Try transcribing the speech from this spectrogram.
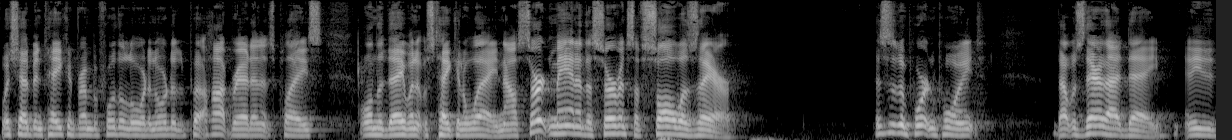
which had been taken from before the Lord in order to put hot bread in its place on the day when it was taken away. Now, a certain man of the servants of Saul was there this is an important point that was there that day, and he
